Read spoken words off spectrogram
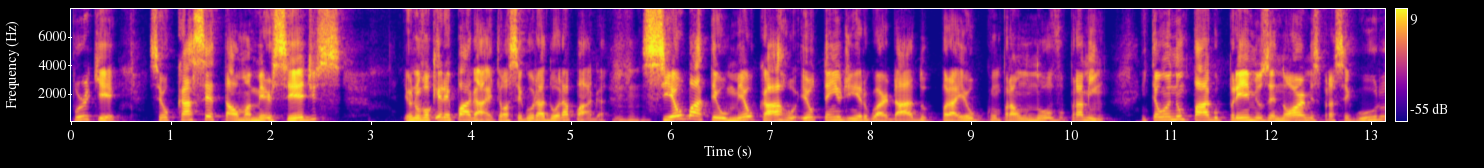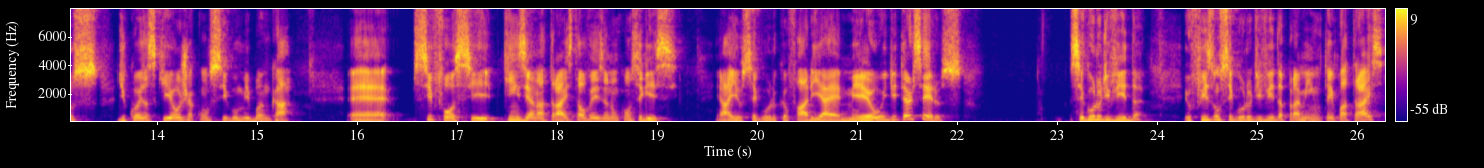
Por quê? Se eu cacetar uma Mercedes, eu não vou querer pagar, então a seguradora paga. Uhum. Se eu bater o meu carro, eu tenho dinheiro guardado para eu comprar um novo para mim. Então eu não pago prêmios enormes para seguros de coisas que eu já consigo me bancar. É, se fosse 15 anos atrás, talvez eu não conseguisse. Aí o seguro que eu faria é meu e de terceiros. Seguro de vida. Eu fiz um seguro de vida para mim um tempo atrás,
